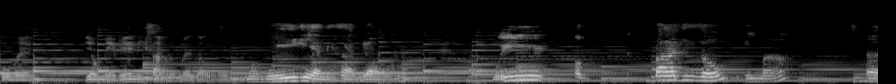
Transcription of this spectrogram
ကိုပဲပြောမယ်ပဲနေစပြောမယ်ဆိုတော့ဝေးကြီးကနေစပြောမှာနော်ဝေး ပါကြီးဆုံးအိမ်မှာအဲ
